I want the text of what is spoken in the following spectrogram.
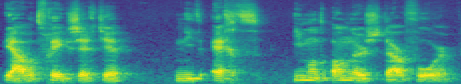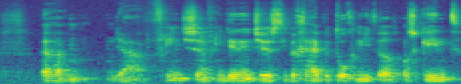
Ja, wat Freke zegt, je hebt niet echt iemand anders daarvoor. Um, ja, vriendjes en vriendinnetjes die begrijpen toch niet als, als kind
